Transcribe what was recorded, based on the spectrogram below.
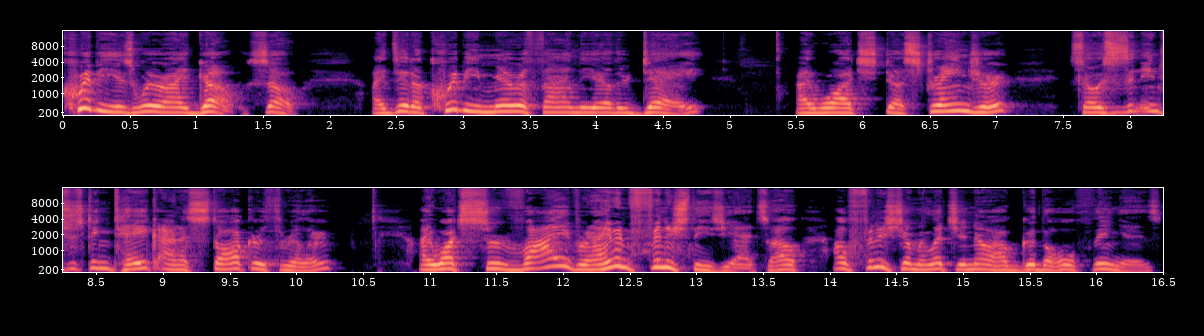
Quibi is where I go. So I did a Quibi marathon the other day. I watched uh, Stranger So this is an interesting take on a stalker thriller. I watched Survivor, and I haven't finished these yet, so I'll I'll finish them and let you know how good the whole thing is.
